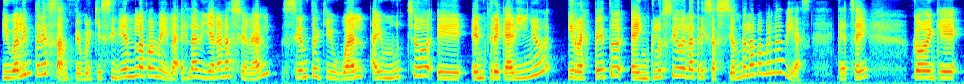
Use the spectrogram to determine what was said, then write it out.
igual interesante, porque si bien la Pamela es la villana nacional, siento que igual hay mucho eh, entre cariño y respeto e incluso idolatrización de la Pamela Díaz, ¿cachai? Como que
